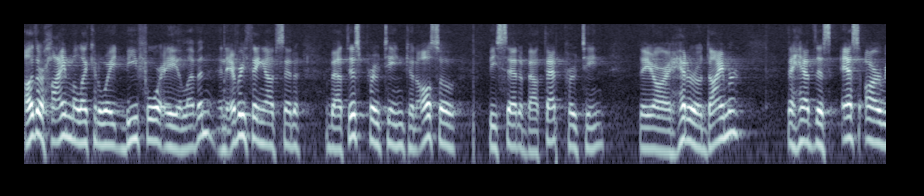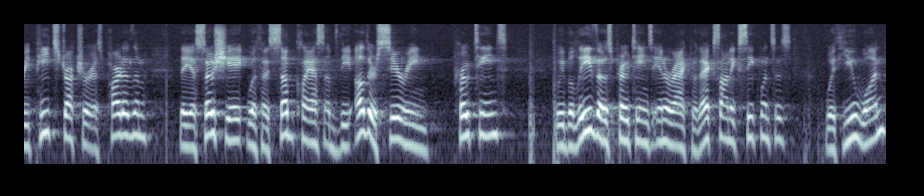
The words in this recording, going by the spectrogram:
other high molecular weight B4A11, and everything I've said about this protein can also be said about that protein. They are a heterodimer. They have this SR repeat structure as part of them. They associate with a subclass of the other serine proteins. We believe those proteins interact with exonic sequences with U1,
